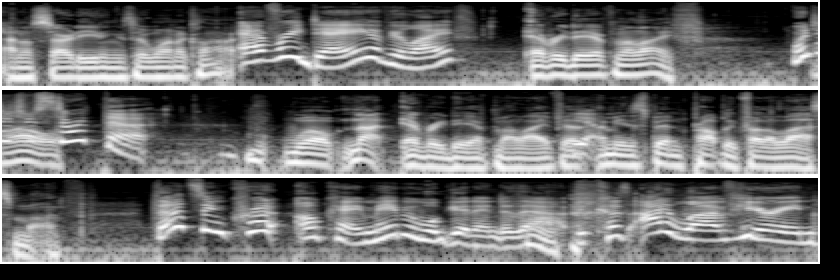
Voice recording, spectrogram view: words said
I don't start eating until one o'clock Every day of your life? every day of my life. When did you start that? Well, not every day of my life. Yeah. I mean, it's been probably for the last month. That's incredible. Okay, maybe we'll get into that because I love hearing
